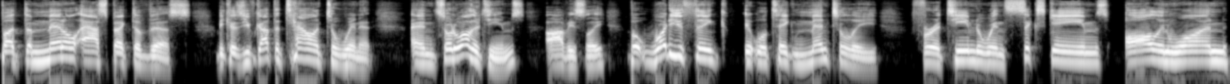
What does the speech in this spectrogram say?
but the mental aspect of this, because you've got the talent to win it, and so do other teams, obviously. But what do you think it will take mentally for a team to win six games all in one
